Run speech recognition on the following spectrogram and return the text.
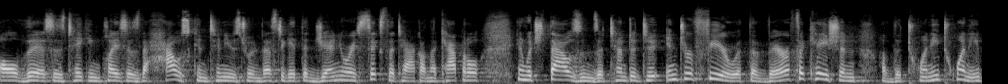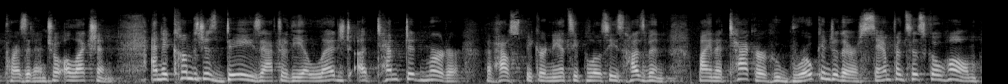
All this is taking place as the House continues to investigate the January 6th attack on the Capitol, in which thousands attempted to interfere with the verification of the 2020 presidential election. And it comes just days after the alleged attempted murder of House Speaker Nancy Pelosi's husband by an attacker who broke into their San Francisco home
